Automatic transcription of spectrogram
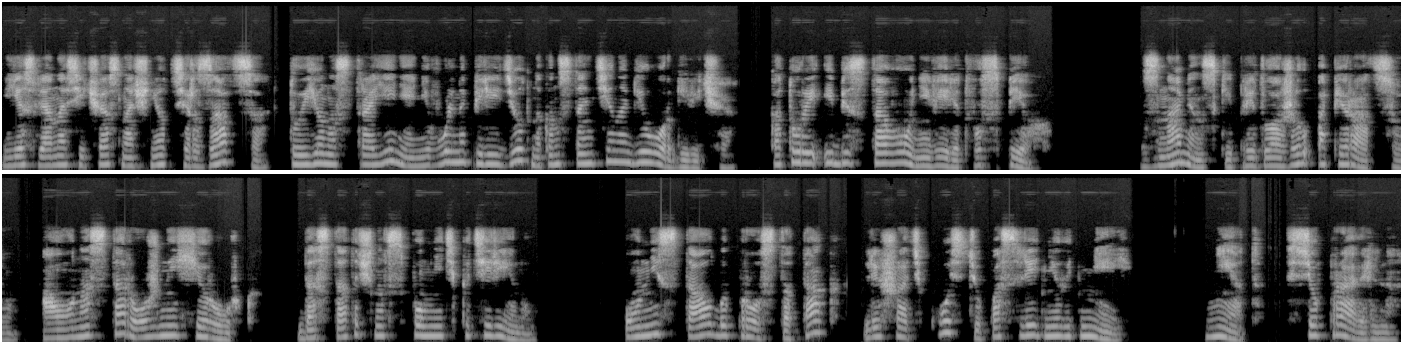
Если она сейчас начнет терзаться, то ее настроение невольно перейдет на Константина Георгиевича, который и без того не верит в успех. Знаменский предложил операцию, а он осторожный хирург. Достаточно вспомнить Катерину. Он не стал бы просто так лишать Костю последних дней. Нет, все правильно,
